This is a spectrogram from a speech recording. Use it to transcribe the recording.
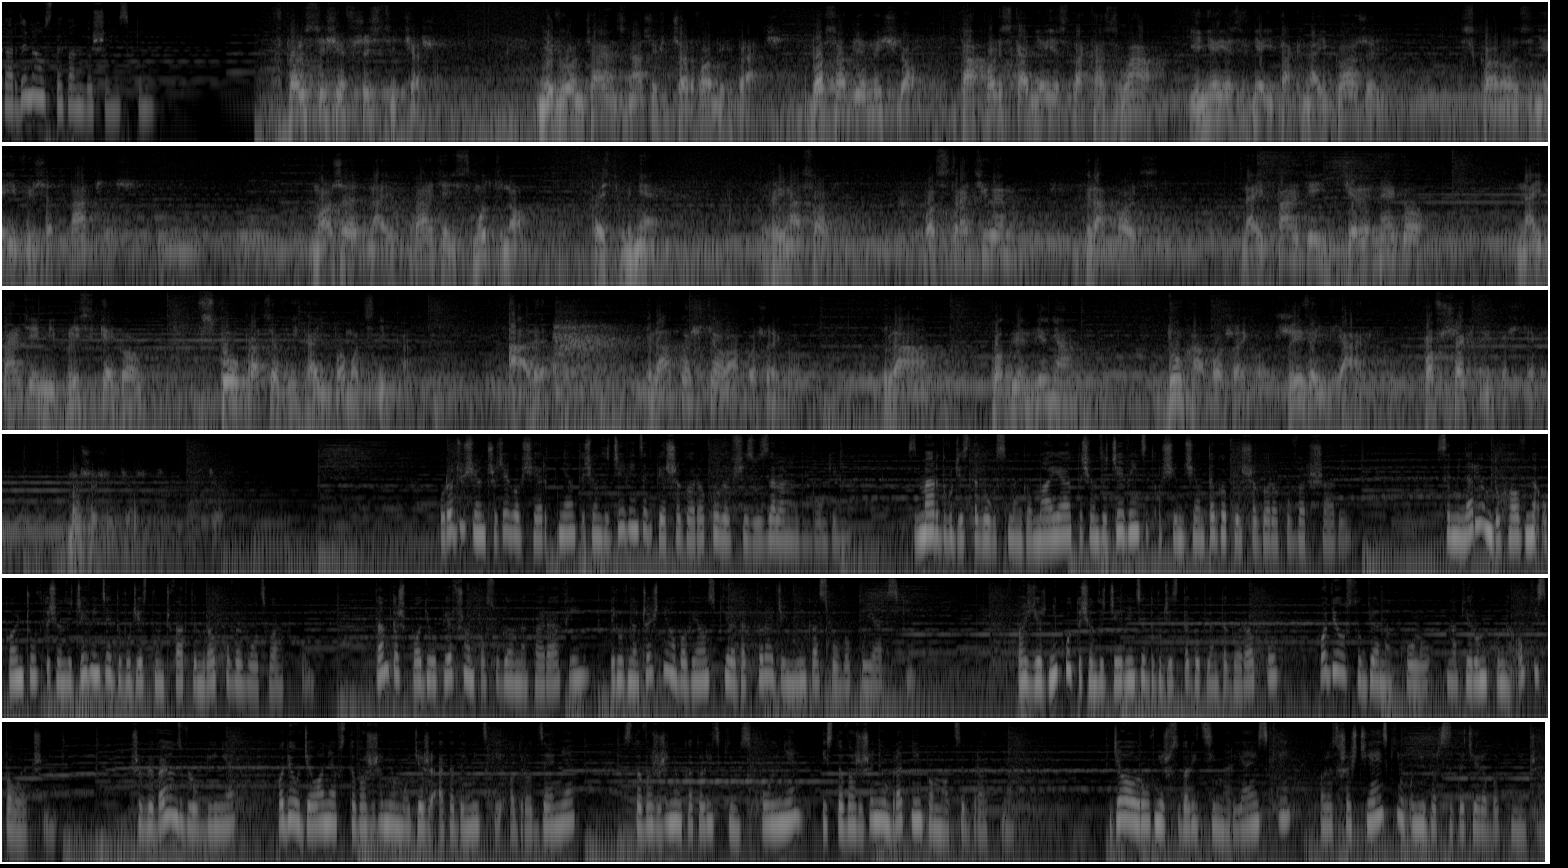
Kardynał Stefan Wyszyński. W Polsce się wszyscy cieszą, nie wyłączając naszych czerwonych braci, bo sobie myślą, ta Polska nie jest taka zła i nie jest w niej tak najgorzej, skoro z niej wyszedł papież. Może najbardziej smutno to jest mnie, prymasowi, bo straciłem dla Polski najbardziej dzielnego najbardziej mi bliskiego współpracownika i pomocnika. Ale dla Kościoła Bożego, dla pogłębienia Ducha Bożego, żywej wiary, powszechnym Kościele, muszę się cieszyć. Urodził się 3 sierpnia 1901 roku we wsi Zuzela nad Bugiem. Zmarł 28 maja 1981 roku w Warszawie. Seminarium duchowne ukończył w 1924 roku we Włocławku. Tam też podjął pierwszą posługę na parafii i równocześnie obowiązki redaktora dziennika Słowo Kujawskie. W październiku 1925 roku podjął studia na Kulu na kierunku nauki społeczne. Przebywając w Lublinie, podjął działania w Stowarzyszeniu Młodzieży Akademickiej Odrodzenie, Stowarzyszeniu Katolickim Spójnie i Stowarzyszeniu Bratniej Pomocy Bratnia. Działał również w Stolicy Mariańskiej oraz Chrześcijańskim Uniwersytecie Robotniczym.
